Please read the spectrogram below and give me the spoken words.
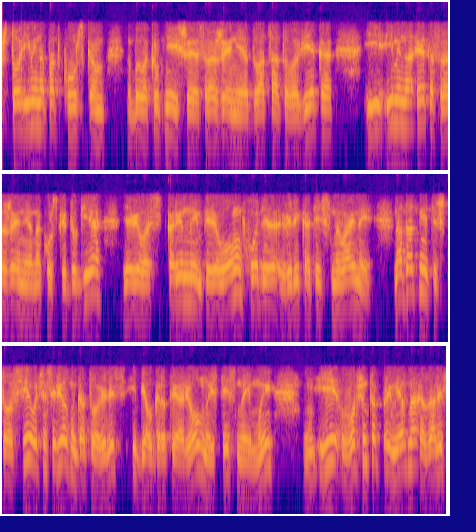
что именно под Курском было крупнейшее сражение 20 века, и именно это сражение на Курской дуге явилось коренным переломом в ходе Великой Отечественной войны. Надо отметить, что все очень серьезно готовились, и Белгород, и Орел, ну, естественно, и мы, и, в общем-то, примерно оказались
